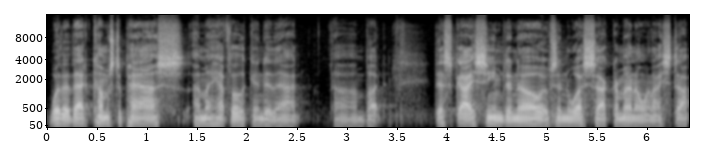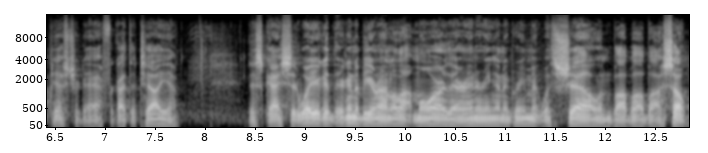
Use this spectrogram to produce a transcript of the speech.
Whether that comes to pass, I may have to look into that. Um, but this guy seemed to know. It was in West Sacramento when I stopped yesterday. I forgot to tell you. This guy said, "Well, they're going to be around a lot more. They're entering an agreement with Shell and blah blah blah." So,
